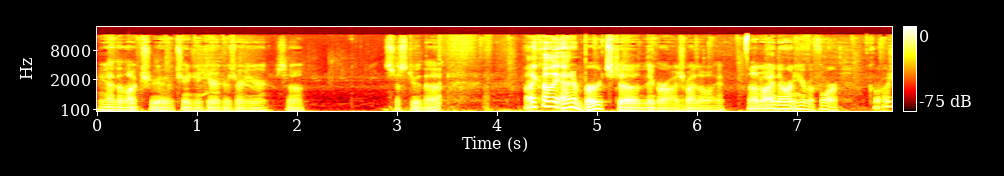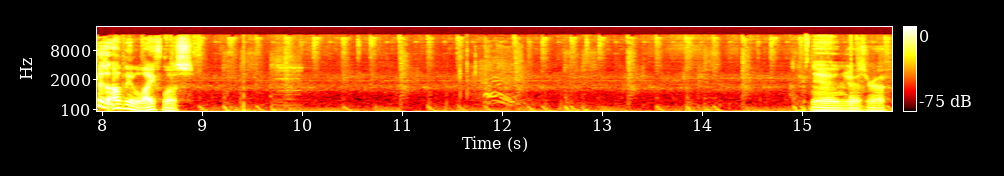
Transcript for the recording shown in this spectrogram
we have the luxury of changing characters right here, so let's just do that. I like how they added birds to the garage, by the way. I don't know why they weren't here before. The garage is oddly lifeless. And just rough.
